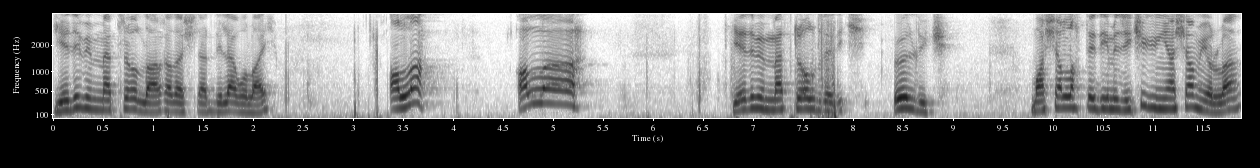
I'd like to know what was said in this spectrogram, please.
7000 metre oldu arkadaşlar dile kolay. Allah! Allah! 7000 metre oldu dedik. Öldük. Maşallah dediğimiz iki gün yaşamıyor la.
